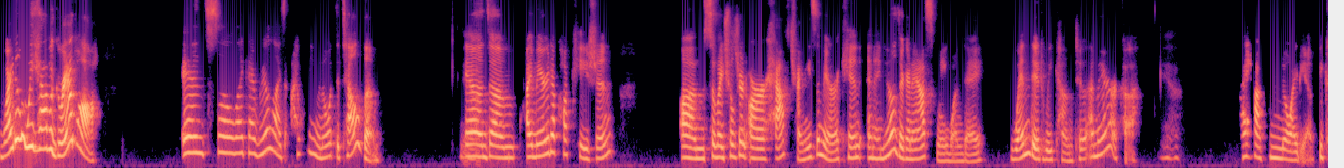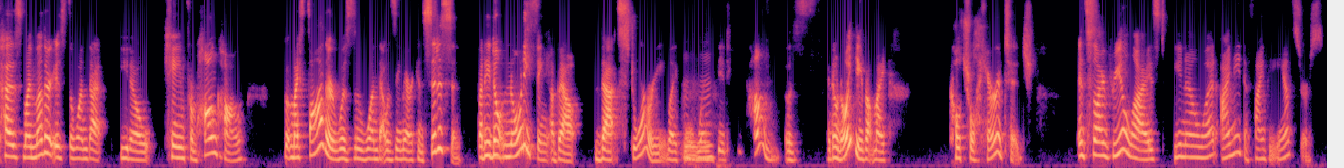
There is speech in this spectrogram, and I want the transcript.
Why don't we have a grandpa? And so, like, I realized I wouldn't even know what to tell them. Yeah. And um, I married a Caucasian. Um, so my children are half Chinese American. And I know they're going to ask me one day, when did we come to America? Yeah. I have no idea because my mother is the one that, you know, came from Hong Kong, but my father was the one that was the American citizen. But I don't mm-hmm. know anything about that story. Like, well, mm-hmm. when did he come? Was I don't know anything about my cultural heritage. And so I realized, you know what? I need to find the answers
